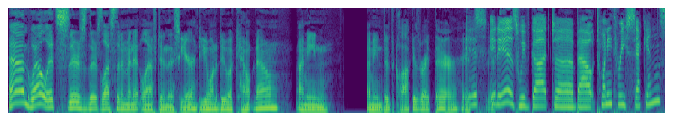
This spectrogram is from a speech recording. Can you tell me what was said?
and well, it's there's there's less than a minute left in this year. Do you want to do a countdown? I mean, I mean, the clock is right there. It's it, it is. We've got uh, about 23 seconds.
